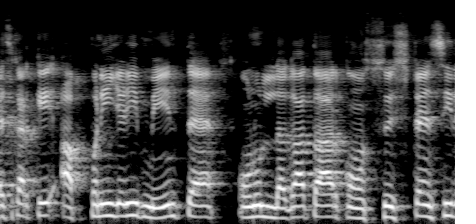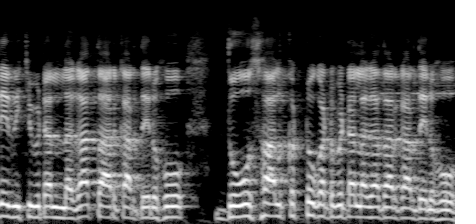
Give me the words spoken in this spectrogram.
ਇਸ ਕਰਕੇ ਆਪਣੀ ਜਿਹੜੀ ਮਿਹਨਤ ਹੈ, ਉਹਨੂੰ ਲਗਾਤਾਰ ਕੰਸਿਸਟੈਂਸੀ ਦੇ ਵਿੱਚ ਬੇਟਾ ਲਗਾਤਾਰ ਕਰਦੇ ਰਹੋ। 2 ਸਾਲ ਘੱਟੋ ਘੱਟ ਬੇਟਾ ਲਗਾਤਾਰ ਕਰਦੇ ਰਹੋ।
